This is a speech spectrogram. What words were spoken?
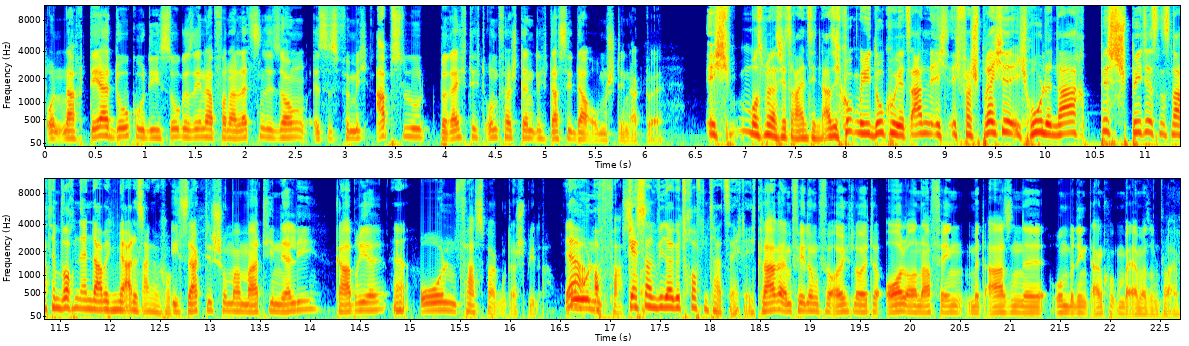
und nach der Doku, die ich so gesehen habe von der letzten Saison, ist es für mich absolut berechtigt, unverständlich, dass sie da oben stehen aktuell ich muss mir das jetzt reinziehen. Also ich gucke mir die Doku jetzt an. Ich, ich verspreche, ich hole nach. Bis spätestens nach dem Wochenende habe ich mir alles angeguckt. Ich sag dir schon mal, Martinelli, Gabriel, ja. unfassbar guter Spieler. Ja, unfassbar. gestern wieder getroffen tatsächlich. Klare Empfehlung für euch Leute, All or Nothing mit Arsenal unbedingt angucken bei Amazon Prime.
